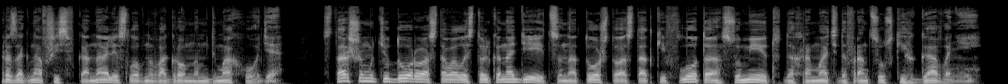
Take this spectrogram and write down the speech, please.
разогнавшись в канале, словно в огромном дымоходе. Старшему Тюдору оставалось только надеяться на то, что остатки флота сумеют дохромать до французских гаваней.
